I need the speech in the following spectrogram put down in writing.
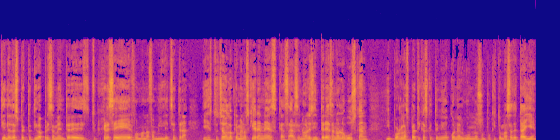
tienes la expectativa precisamente de crecer, formar una familia, etcétera. Y estos chavos lo que menos quieren es casarse, no les interesa, no lo buscan. Y por las pláticas que he tenido con algunos un poquito más a detalle,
